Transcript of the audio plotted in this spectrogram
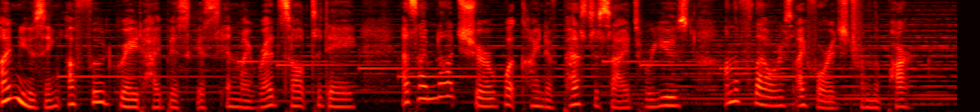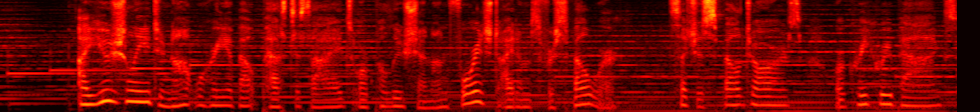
I'm using a food grade hibiscus in my red salt today as I'm not sure what kind of pesticides were used on the flowers I foraged from the park. I usually do not worry about pesticides or pollution on foraged items for spell work, such as spell jars or grigri bags,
